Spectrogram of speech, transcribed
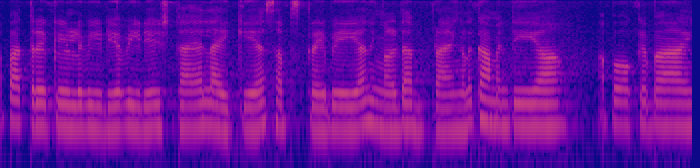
അപ്പോൾ അത്രയൊക്കെയുള്ള വീഡിയോ. വീഡിയോ ഇഷ്ടമായാൽ ലൈക്ക് ചെയ്യുക സബ്സ്ക്രൈബ് ചെയ്യുക നിങ്ങളുടെ അഭിപ്രായങ്ങൾ കമന്റ് ചെയ്യുക. അപ്പോൾ ഓക്കെ ബായ്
